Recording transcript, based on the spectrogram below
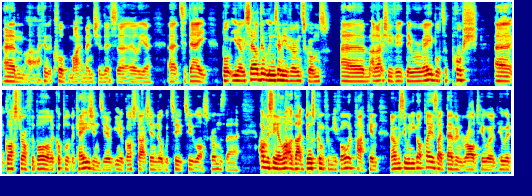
um, I think the club might have mentioned this uh, earlier uh, today, but you know, Sale didn't lose any of their own scrums, um, and actually they, they were able to push uh, Gloucester off the ball on a couple of occasions. You know, you know, Gloucester actually ended up with two two lost scrums there. Obviously, a lot of that does come from your forward pack, and, and obviously when you got players like Bevan Rodd who are who are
